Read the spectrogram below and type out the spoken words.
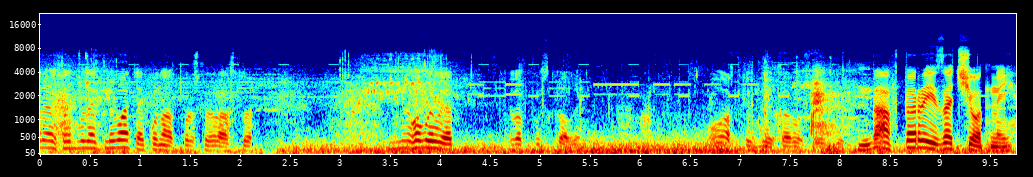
Та інтересно буде клювати, як у нас в прошлий раз, то не ловили, а відпускали. Ох ти блін, хороший. Да, вторий зачетний.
